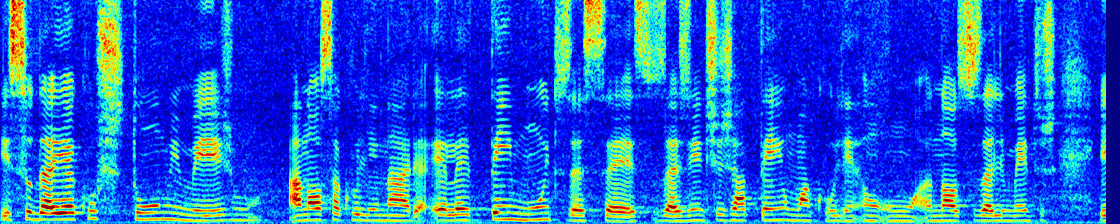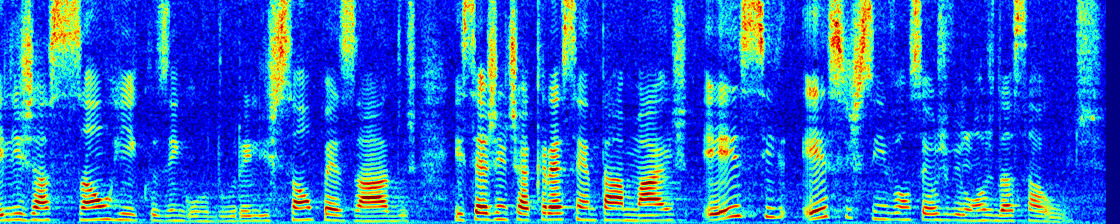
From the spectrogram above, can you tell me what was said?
isso daí é costume mesmo. A nossa culinária, ela é, tem muitos excessos. A gente já tem uma um, nossos alimentos, eles já são ricos em gordura, eles são pesados. E se a gente acrescentar mais, esse, esses sim vão ser os vilões da saúde.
